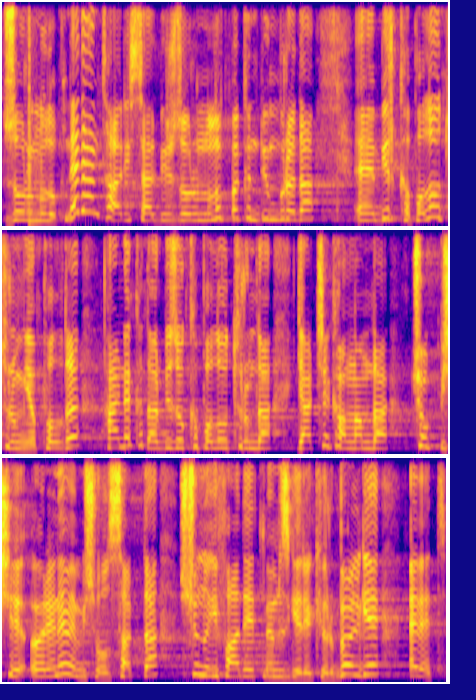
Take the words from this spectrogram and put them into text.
zorunluluk. Neden tarihsel bir zorunluluk? Bakın dün burada e, bir kapalı oturum yapıldı. Her ne kadar biz o kapalı oturumda gerçek anlamda çok bir şey öğrenememiş olsak da şunu ifade etmemiz gerekiyor. Bölge evet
